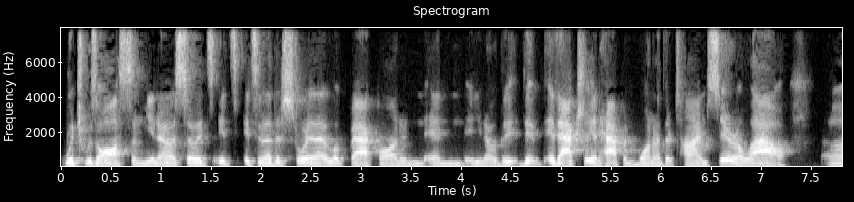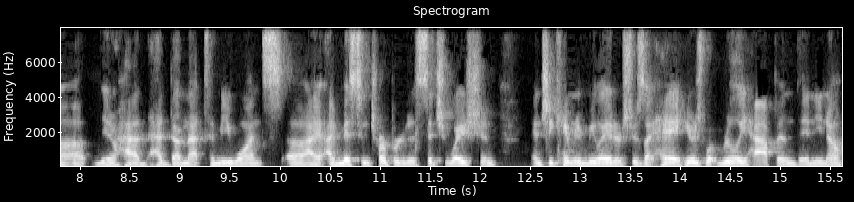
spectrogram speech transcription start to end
which was awesome you know? So it's it's it's another story that i look back on and and you know the, the, it actually had happened one other time. Sarah lau uh, you know, had had done that to me once. Uh, I, I, misinterpreted a situation, and she came to me later. She was like, "Hey, here's what really happened," and you know,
